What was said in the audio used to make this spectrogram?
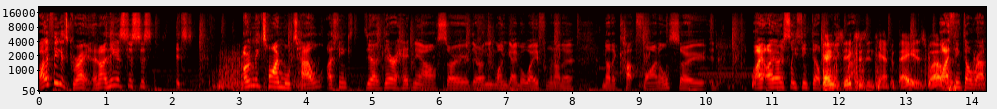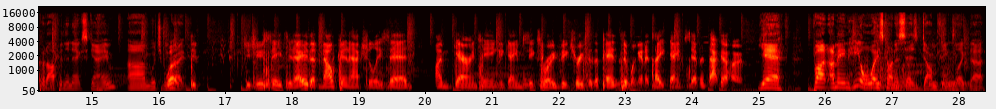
I think it's great, and I think it's just just it's only time will tell. I think they're they're ahead now, so they're only one game away from another another cup final. So it, I, I honestly think they'll Game probably six is in Tampa Bay as well. I think they'll wrap it up in the next game, um, which would be Well, great. did, did you see today that Malkin actually said, "I'm guaranteeing a Game Six road victory for the Pens, and we're going to take Game Seven back at home." Yeah, but I mean, he always kind of says dumb things like that.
